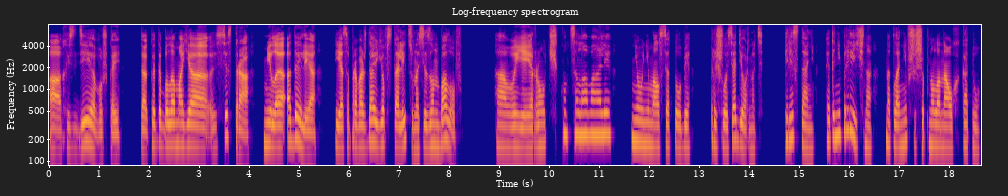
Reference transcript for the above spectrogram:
«Ах, с девушкой. Так это была моя э, сестра, милая Аделия. Я сопровождаю ее в столицу на сезон балов». «А вы ей ручку целовали?» — не унимался Тоби. Пришлось одернуть. «Перестань, это неприлично», — наклонившись, шепнула на ухо коту.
